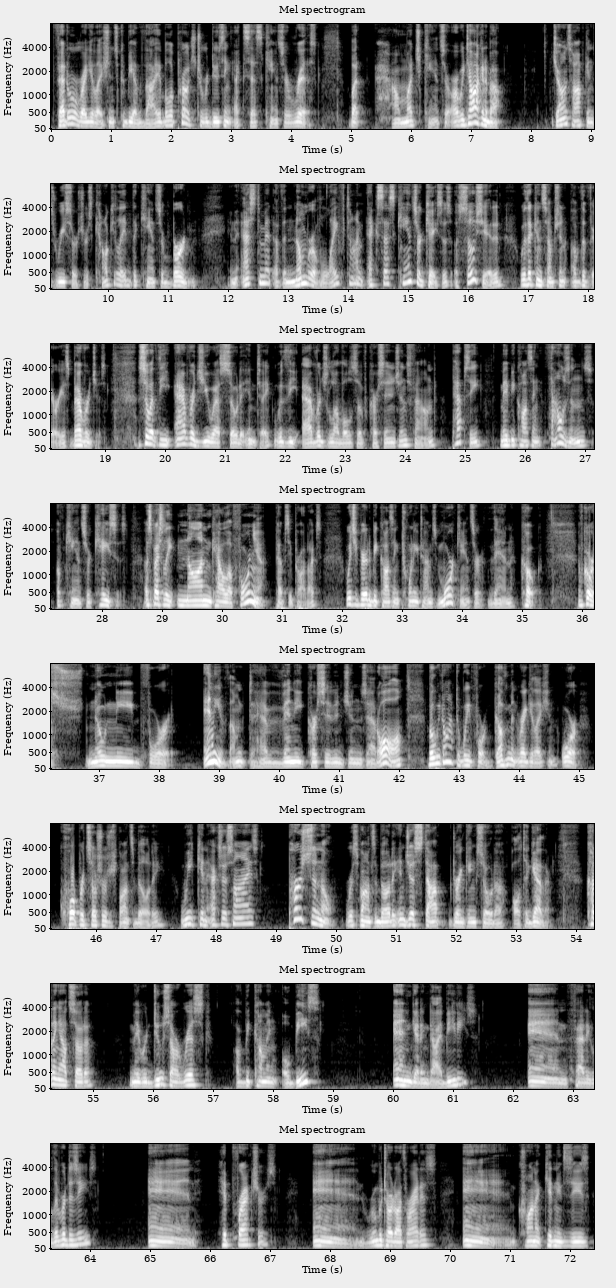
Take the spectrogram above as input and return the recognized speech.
federal regulations could be a valuable approach to reducing excess cancer risk. But how much cancer are we talking about? Johns Hopkins researchers calculated the cancer burden, an estimate of the number of lifetime excess cancer cases associated with the consumption of the various beverages. So at the average U.S. soda intake, with the average levels of carcinogens found, Pepsi may be causing thousands of cancer cases, especially non-California Pepsi products, which appear to be causing 20 times more cancer than Coke. Of course, no need for any of them to have any carcinogens at all, but we don't have to wait for government regulation or corporate social responsibility. We can exercise personal responsibility and just stop drinking soda altogether. Cutting out soda may reduce our risk of becoming obese and getting diabetes, and fatty liver disease, and hip fractures, and rheumatoid arthritis, and chronic kidney disease,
